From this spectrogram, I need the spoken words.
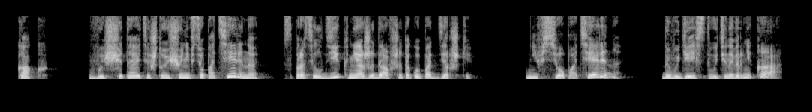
«Как? Вы считаете, что еще не все потеряно?» — спросил Дик, не ожидавший такой поддержки. «Не все потеряно? Да вы действуете наверняка.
